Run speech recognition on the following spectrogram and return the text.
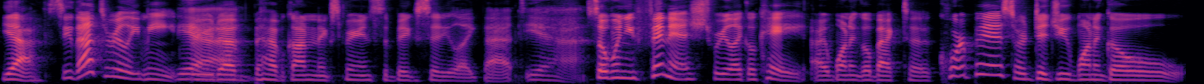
Yeah. See, that's really neat for you Yeah. to have, have gone and experienced the big city like that. yeah. So when you finished, were you like, okay, I want to go back to Corpus, or did you want to go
